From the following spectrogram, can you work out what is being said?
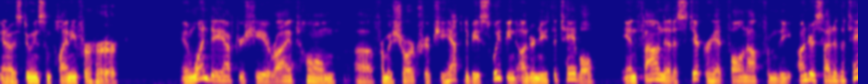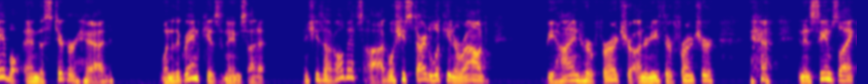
and I was doing some planning for her. And one day after she arrived home uh, from a short trip, she happened to be sweeping underneath the table and found that a sticker had fallen off from the underside of the table. And the sticker had one of the grandkids' names on it. And she thought, oh, that's odd. Well, she started looking around behind her furniture, underneath her furniture. and it seems like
